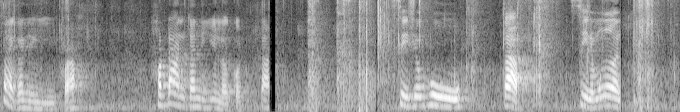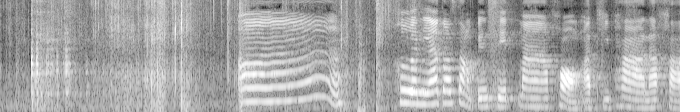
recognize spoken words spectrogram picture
ใส่กันอย่างนี้ปะเขาดันกันอย่างนี้เหรอกดดันสีชมพูกับสีน้ำเงินอ่าคืออันนี้จะสั่งเป็นเซตมาของอธิพานะคะ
